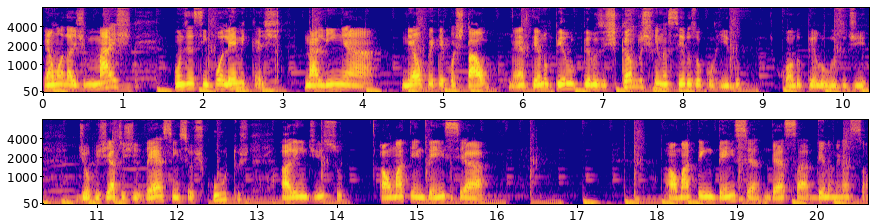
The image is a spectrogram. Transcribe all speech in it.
é uma das mais, vamos dizer assim, polêmicas na linha neopentecostal, né, tendo pelo, pelos escândalos financeiros ocorridos, quando pelo uso de, de objetos diversos em seus cultos. Além disso, há uma tendência há uma tendência dessa denominação.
